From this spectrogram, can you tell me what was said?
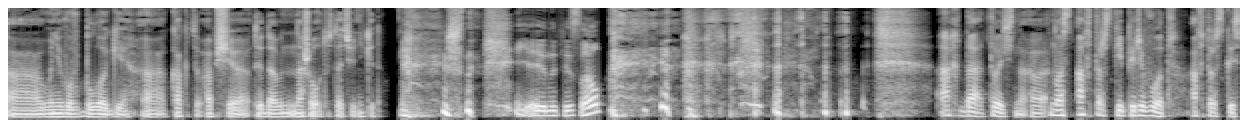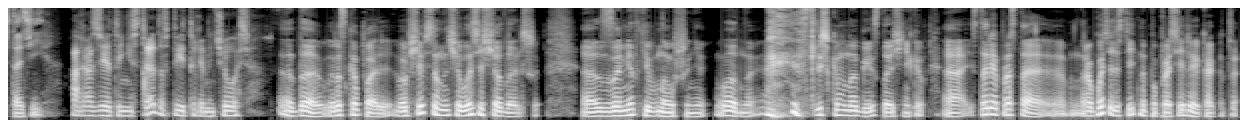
а, у него в блоге. А как ты вообще, ты нашел эту статью, Никита? Я ее написал. Ах, да, точно. У нас авторский перевод авторской статьи. А разве это не с треда в Твиттере началось? А, да, раскопали. Вообще все началось еще дальше. А, заметки в Notion. Ладно, слишком много источников. А, история простая. На работе действительно попросили, как это...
